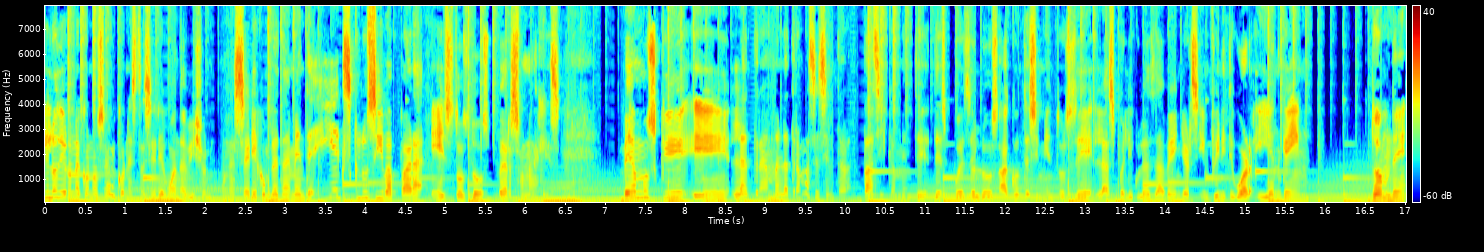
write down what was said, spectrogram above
y lo dieron a conocer con esta serie WandaVision, una serie completamente y exclusiva para estos dos personajes. Veamos que eh, la trama, la trama se centra básicamente después de los acontecimientos de las películas de Avengers Infinity War y Endgame, donde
